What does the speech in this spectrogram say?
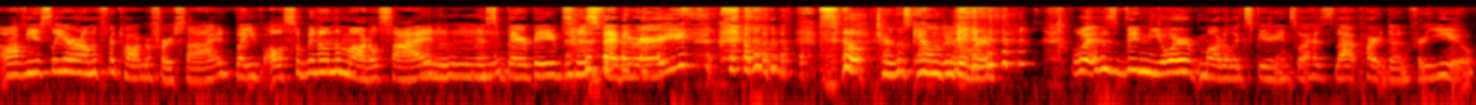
obviously are on the photographer side, but you've also been on the model side, mm-hmm. Miss Bear Babes, Miss February. so Turn those calendars over. what has been your model experience? What has that part done for you?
